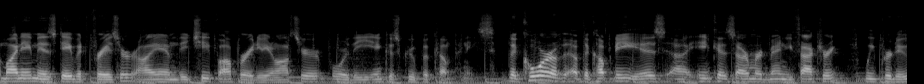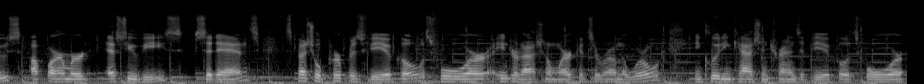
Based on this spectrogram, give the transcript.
My name is David Fraser. I am the Chief Operating Officer for the INKAS Group of Companies. The core of the, of the company is uh, INKAS Armored Manufacturing. We produce up-armored SUVs, sedans, special purpose vehicles for international markets around the world, including cash and transit vehicles for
